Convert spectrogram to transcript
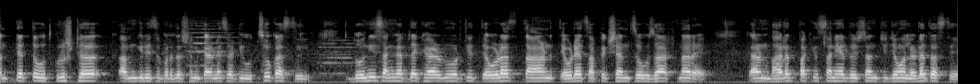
अत्यंत उत्कृष्ट कामगिरीचं प्रदर्शन करण्यासाठी उत्सुक असतील. दोन्ही संघातल्या खेळाडूंवरती तेवढाच ताण तेवढ्याच अपेक्षांचं ओझा असणार आहे. कारण भारत पाकिस्तान या देशांची जेव्हा लढत असते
